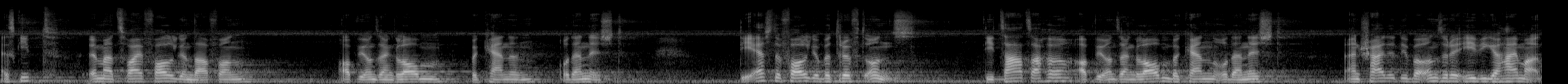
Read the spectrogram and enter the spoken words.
Es gibt immer zwei Folgen davon, ob wir unseren Glauben bekennen oder nicht. Die erste Folge betrifft uns, die Tatsache, ob wir unseren Glauben bekennen oder nicht, entscheidet über unsere ewige Heimat.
